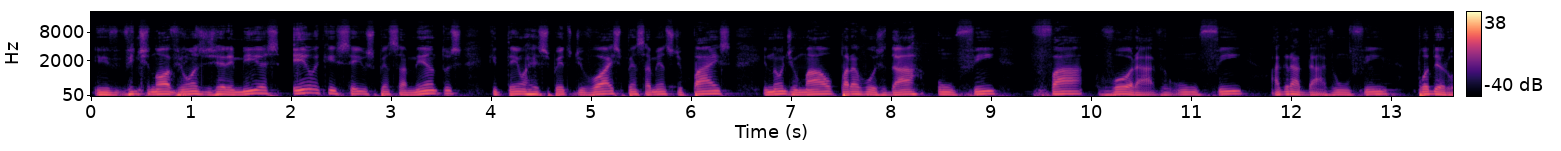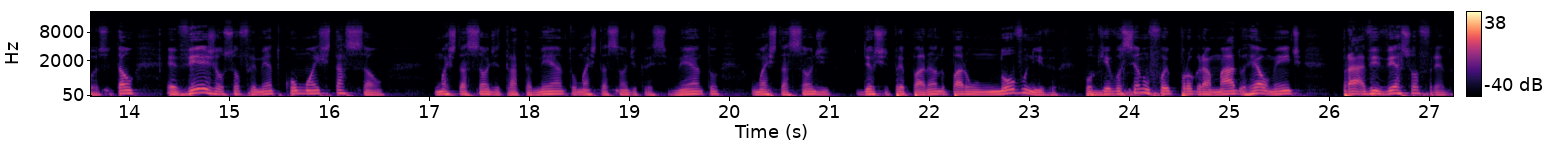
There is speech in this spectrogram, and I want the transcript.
Em 29, 11 de Jeremias: Eu é quem sei os pensamentos que tenho a respeito de vós, pensamentos de paz e não de mal, para vos dar um fim favorável, um fim agradável, um fim poderoso. Então, é, veja o sofrimento como uma estação uma estação de tratamento, uma estação de crescimento, uma estação de Deus te preparando para um novo nível, porque você não foi programado realmente para viver sofrendo,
